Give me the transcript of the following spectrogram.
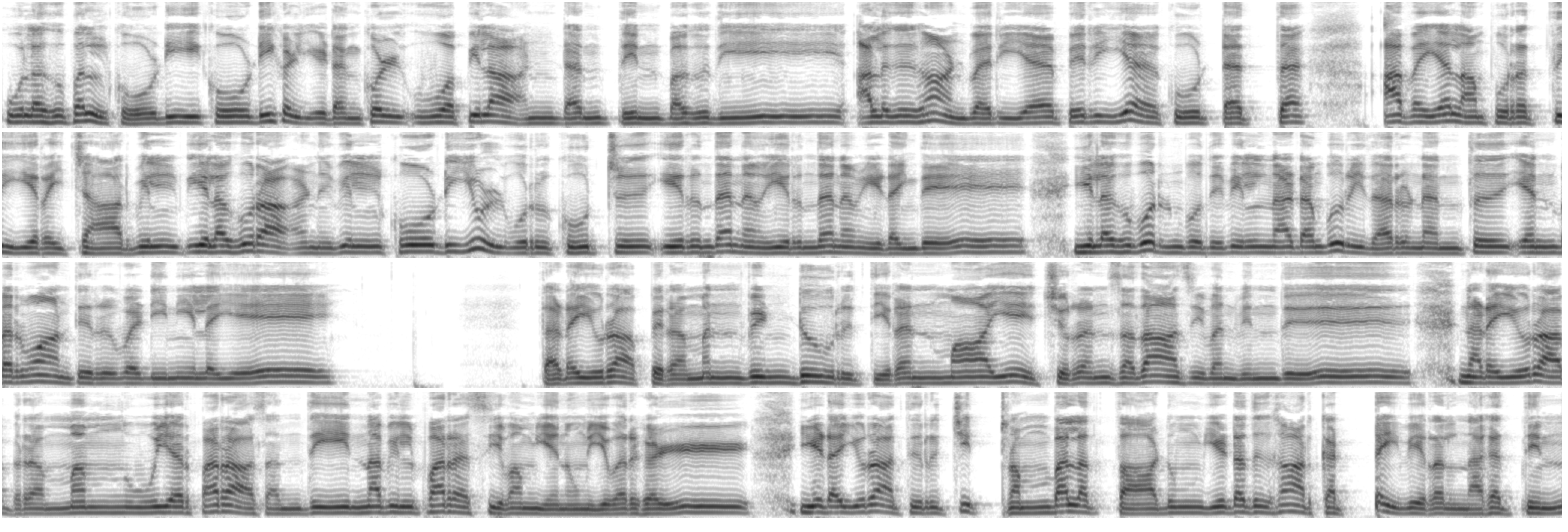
உலகுபல் கோடி கோடிகள் இடங்கொள் உவப்பிலா அண்டத்தின் பகுதி. அழகுகான் வரிய பெரிய கூட்டத்த அவையலாம் புறத்து இறை சார்பில் இலகுரா அணுவில் கோடியுள் ஒரு கூற்று இருந்தனம் இருந்தனம் இடைந்தே. இலகு பொரும்பொதுவில் நடம்புரி தருணந்து என்பர்வான் திருவடி நிலையே. தடையுறா பிரமன் விண்டூறு திறன் மாயே சுரன் சதாசிவன் விந்து. நடையுறா பிரம்மம் உயர் பராசந்தி நவில் பரசிவம் எனும் இவர்கள். இடையுறா திருச்சி ட்ரம்பலத்தாடும் இடதுகார் கட்டை விரல் நகத்தின்.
